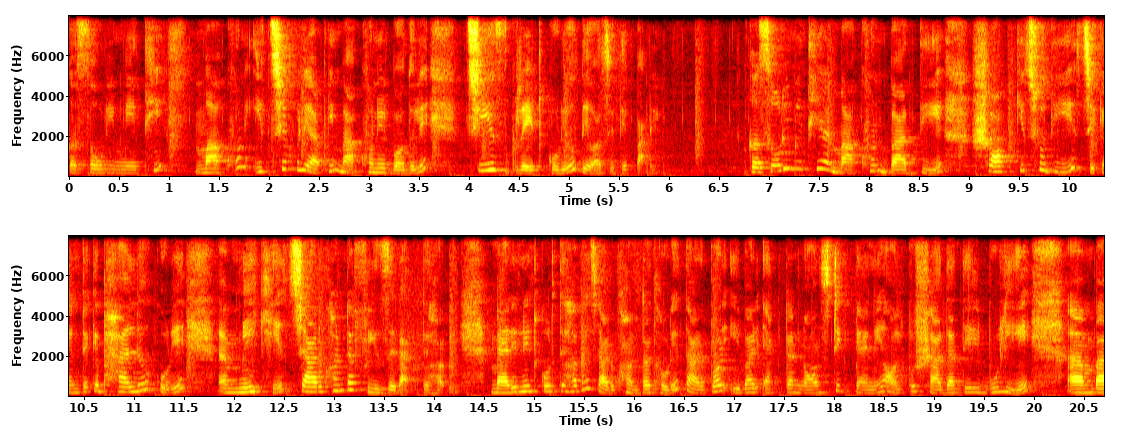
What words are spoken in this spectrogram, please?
কসৌরি মেথি, মাখন। ইচ্ছে হলে আপনি মাখনের বদলে চিজ গ্রেট করেও দেওয়া যেতে পারে। কসৌরি মেথি আর মাখন বাদ দিয়ে সব কিছু দিয়ে চিকেনটাকে ভালো করে মেখে চার ঘণ্টা ফ্রিজে রাখতে হবে। ম্যারিনেট করতে হবে চার ঘণ্টা ধরে। তারপর এবার একটা ননস্টিক প্যানে অল্প সাদা তেল বুলিয়ে বা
